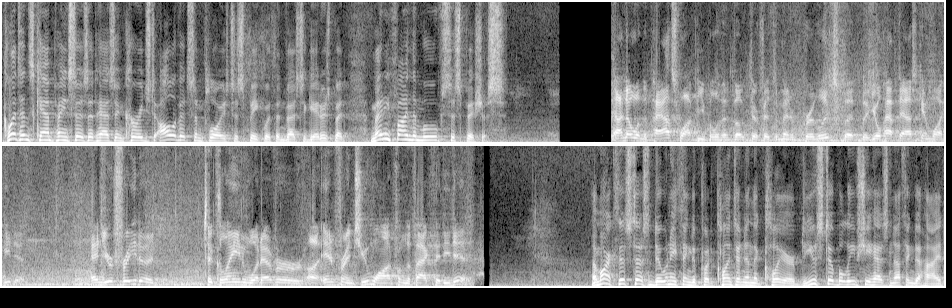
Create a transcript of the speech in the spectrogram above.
Clinton's campaign says it has encouraged all of its employees to speak with investigators, but many find the move suspicious. I know in the past why people have invoked their Fifth Amendment privilege, but, but you'll have to ask him why he did. And you're free to, to glean whatever uh, inference you want from the fact that he did. Now, Mark, this doesn't do anything to put Clinton in the clear. Do you still believe she has nothing to hide?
